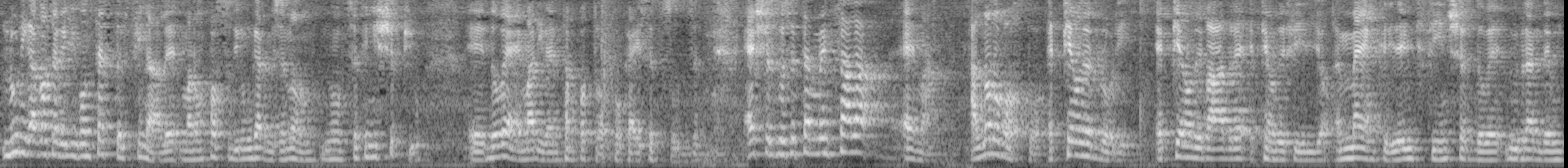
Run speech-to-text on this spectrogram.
l'unica cosa che gli contesto è il finale, ma non posso dilungarmi se no non, non si finisce più. Eh, dove Emma diventa un po' troppo Kaiser Suz. Esce il 2 settembre in sala, Emma Al nono posto è pieno di errori, è pieno di padre, è pieno di figlio, è Mank di David Fincher dove lui prende un,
